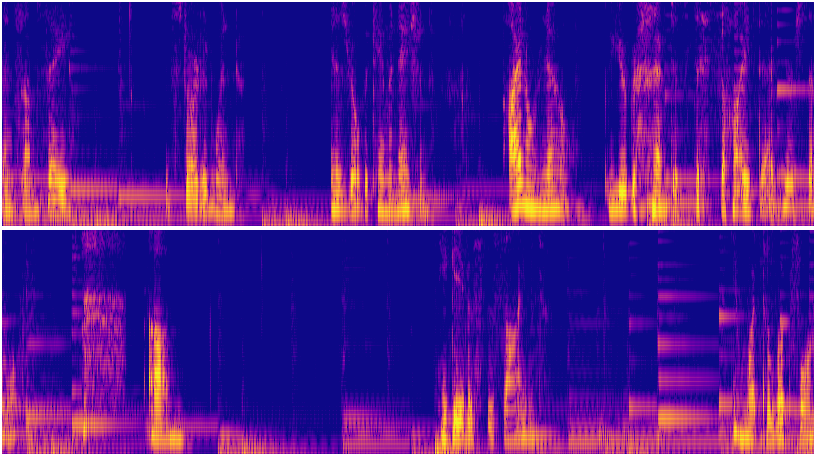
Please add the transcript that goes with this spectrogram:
and some say it started when Israel became a nation. I don't know. You're going to have to decide that yourself. Um, he gave us the signs and what to look for.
